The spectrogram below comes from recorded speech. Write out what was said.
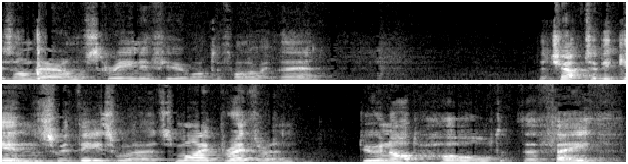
Is on there on the screen if you want to follow it there. The chapter begins with these words My brethren, do not hold the faith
